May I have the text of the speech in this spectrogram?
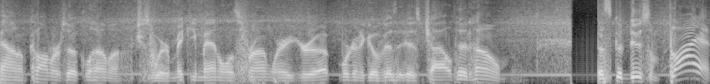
town of Commerce, Oklahoma, which is where Mickey Mantle is from, where he grew up. We're going to go visit his childhood home. Let's go do some flying.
